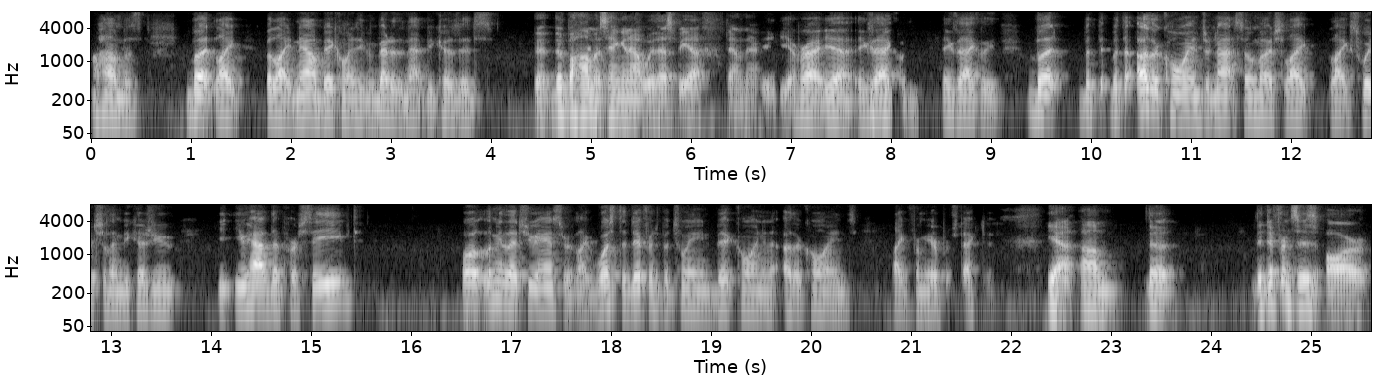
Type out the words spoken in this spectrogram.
Bahamas, but like but like now, Bitcoin is even better than that because it's the, the Bahamas hanging out with SBF down there. Yeah, right. Yeah, exactly. exactly. But but the, but the other coins are not so much like like Switzerland because you you have the perceived. Well, let me let you answer it. Like, what's the difference between Bitcoin and the other coins, like from your perspective? Yeah, um, the the differences are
